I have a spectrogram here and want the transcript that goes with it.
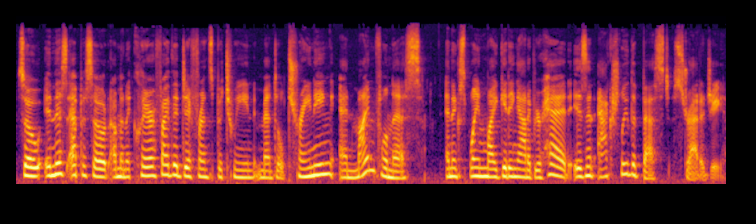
So, in this episode, I'm going to clarify the difference between mental training and mindfulness and explain why getting out of your head isn't actually the best strategy.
